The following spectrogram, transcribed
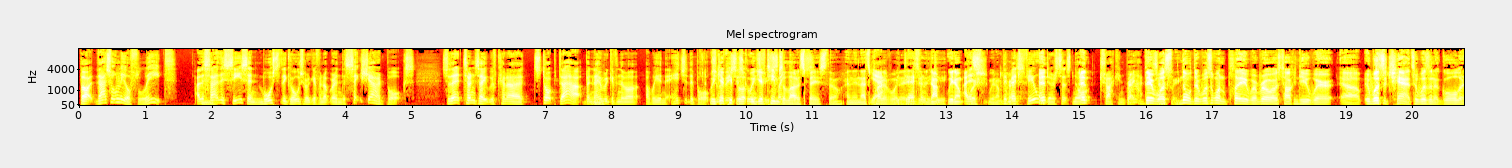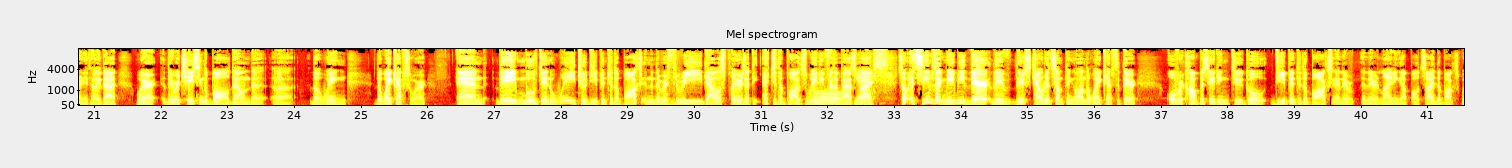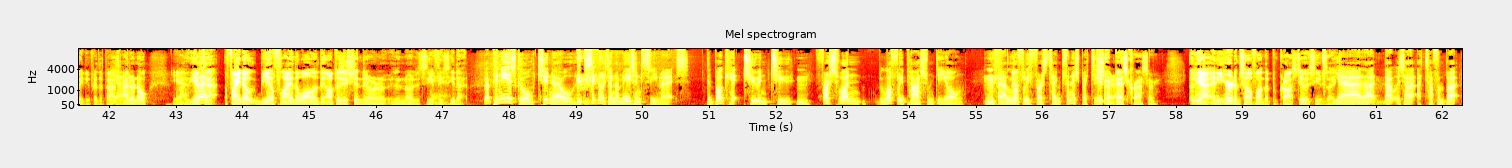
but that's only off late. At the start of the season, most of the goals we were given up were in the six yard box. So then it turns out we've kind of stopped that, but now we're giving them a, away in the edge of the box. We So give maybe it's just people we give teams a lot of space though, and then that's Yeah, part of what we it is. definitely Not- do. We don't And push. We don't the press. midfielders that's not and- tracking back. There Exactly. was no, there was one play. Remember, I was talking to you where uh, it was a chance. It wasn't a goal or anything like that. Where they were chasing the ball down the uh, the wing, the Whitecaps were, and they moved in way too deep into the box, and then there were three Dallas players at the edge of the box waiting for the Oh, pass yes. back. So it seems like maybe they're they've they've scouted something on the Whitecaps that they're overcompensating to go deep into the box and they're and they're lining up outside the box waiting for the pass. Yeah. I don't know. Yeah. Uh, you have to find out, be a fly in the wall of the opposition in order in order to see if they see that. But Penilla's goal, 2 0, signalled an amazing three minutes. The bug hit 2 and 2. Mm. First one, lovely pass from De Jong. And a lovely first time finish by Our Techera. best crosser. Yeah. and he hurt himself on the cross too. It seems like. Yeah, that, that was a, a tough one. But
